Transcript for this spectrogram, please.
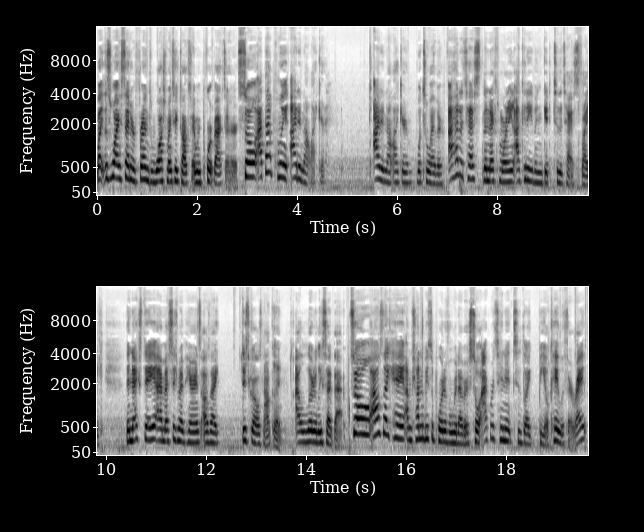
Like, this is why I said her friends watch my TikToks and report back to her. So at that point, I did not like her. I did not like her whatsoever. I had a test the next morning. I couldn't even get to the test. Like, the next day, I messaged my parents. I was like, this girl is not good. I literally said that. So I was like, hey, I'm trying to be supportive or whatever. So I pretended to like be okay with her, right?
